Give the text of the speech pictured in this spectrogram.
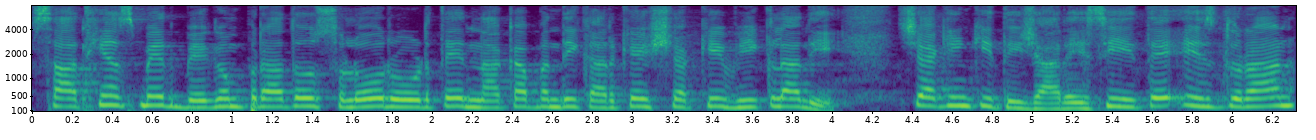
ਸਾਥੀਆਂ ਸਮੇਤ ਬੇਗਮਪੁਰਾ ਤੋਂ ਸਲੋ ਰੋਡ ਤੇ ਨਾਕਾਬੰਦੀ ਕਰਕੇ ਸ਼ੱਕੀ ਵਹੀਕਲਾਂ ਦੀ ਚੈਕਿੰਗ ਕੀਤੀ ਜਾ ਰਹੀ ਸੀ ਤੇ ਇਸ ਦੌਰਾਨ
